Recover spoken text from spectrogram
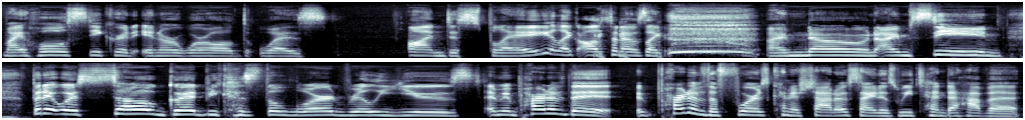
my whole secret inner world was on display. Like all of a sudden I was like, I'm known, I'm seen. But it was so good because the Lord really used I mean part of the part of the four's kind of shadow side is we tend to have a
